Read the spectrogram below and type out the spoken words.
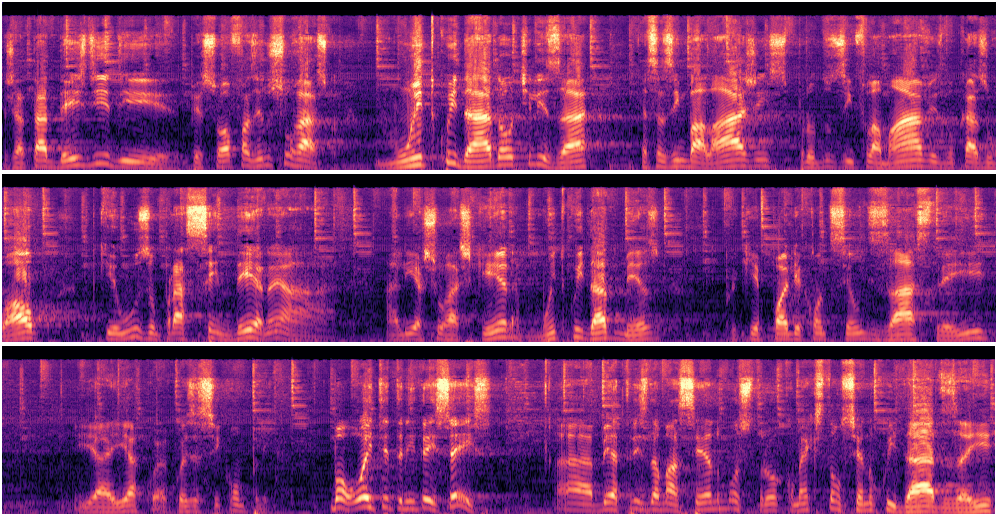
Já está desde de pessoal fazendo churrasco. Muito cuidado ao utilizar essas embalagens, produtos inflamáveis, no caso o álcool, que usam para acender né, a, ali a churrasqueira. Muito cuidado mesmo, porque pode acontecer um desastre aí e aí a, coisa se complica. Bom, 8h36, a Beatriz Damasceno mostrou como é que estão sendo cuidadas aí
